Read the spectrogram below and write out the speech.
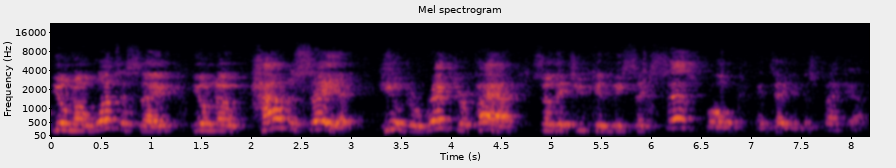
You'll know what to say. You'll know how to say it. He'll direct your path so that you can be successful in taking the speck out.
